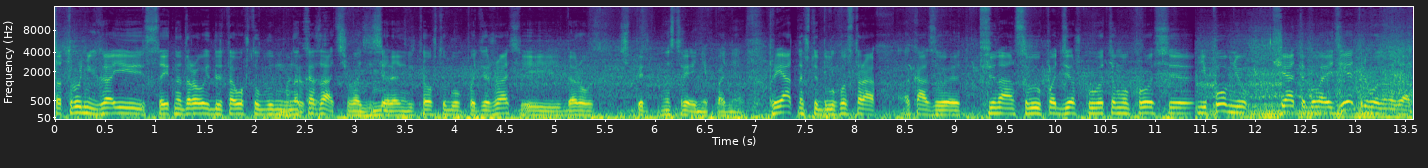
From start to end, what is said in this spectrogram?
сотрудник ГАИ стоит на дороге для того, чтобы наказать водителя, не того, чтобы его поддержать и дорогу теперь настроение поднять. Приятно, что Белгострах оказывает финансовую поддержку в этом вопросе. Не помню, чья это была идея три года назад.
